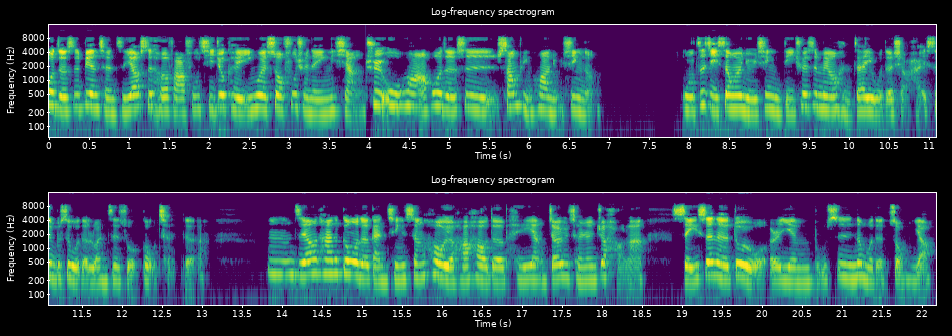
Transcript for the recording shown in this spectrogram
或者是变成只要是合法夫妻就可以因为受父权的影响去物化或者是商品化女性呢？我自己身为女性，的确是没有很在意我的小孩是不是我的卵子所构成的。嗯，只要他跟我的感情深厚，有好好的培养、教育成人就好啦。谁生的对我而言不是那么的重要。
